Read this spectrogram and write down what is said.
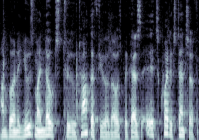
I'm going to use my notes to talk a few of those because it's quite extensive.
